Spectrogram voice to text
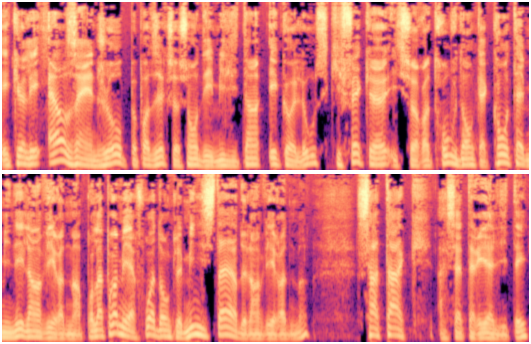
et que les Hells Angels, on peut pas dire que ce sont des militants écolos, ce qui fait qu'ils se retrouvent donc à contaminer l'environnement. Pour la première fois, donc, le ministère de l'Environnement s'attaque à cette réalité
